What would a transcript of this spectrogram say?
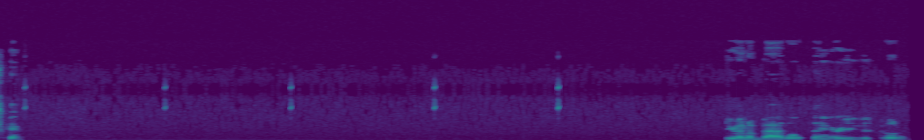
Last game. You in a battle thing, or you just building?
